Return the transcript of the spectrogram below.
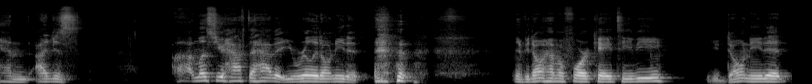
And I just, unless you have to have it, you really don't need it. if you don't have a 4K TV, you don't need it.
